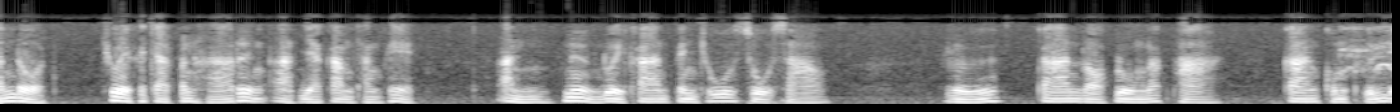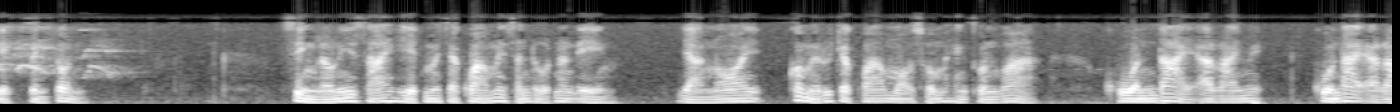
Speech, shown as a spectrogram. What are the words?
ันโดษช่วยขจัดปัญหาเรื่องอาชญากรรมทางเพศ อันเนื่องด้วยการเป็นชู้สู่สาว หรือการหลอกลวงลักพา การข่มขืนเด็กเป็นต้น สิ่งเหล่านี้สาเหตุมาจากความไม่สันโดษนั่นเอง อย่างน้อยก็ไม่รู้จักความเหมาะสมแห่งตนว่า ควรได้อะไรไม่ควรได้อะไร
